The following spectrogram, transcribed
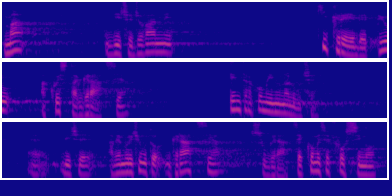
Ma, dice Giovanni, chi crede più a questa grazia entra come in una luce eh, dice abbiamo ricevuto grazia su grazia, è come se fossimo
